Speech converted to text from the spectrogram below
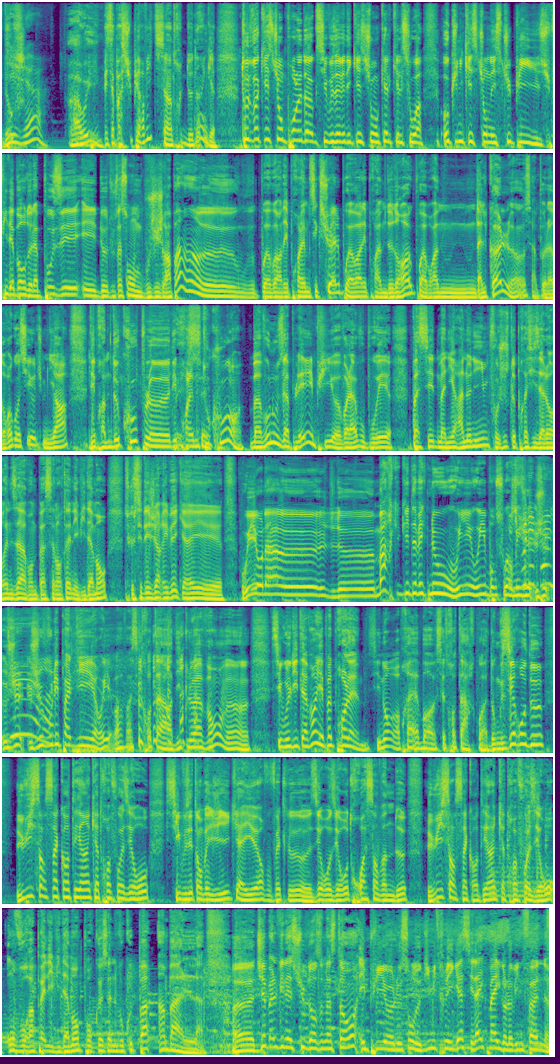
De ouf. Déjà? Ah oui Mais ça passe super vite, c'est un truc de dingue. Toutes vos questions pour le dog, si vous avez des questions, quelles qu'elles soient, aucune question n'est stupide, il suffit d'abord de la poser et de toute façon on ne vous jugera pas. hein. Euh, Vous pouvez avoir des problèmes sexuels, vous pouvez avoir des problèmes de drogue, vous pouvez avoir hum, d'alcool, hein, c'est un peu la drogue aussi, tu me diras. Des problèmes de couple, euh, des Oui, problèmes tout court, bah vous nous appelez et puis euh, voilà, vous pouvez passer de manière anonyme, faut juste le préciser à Lorenza avant de passer à l'antenne évidemment, parce que c'est déjà arrivé qu'il y ait... Oui, on a euh, de Marc qui est avec nous, oui, oui, bonsoir, Je oui, voulais je, pas le je, je, dire. je voulais pas le dire, oui, enfin, c'est trop tard, dites-le avant, ben, si vous le dites avant, il n'y a pas de problème, sinon après, bon, c'est trop tard quoi. Donc 02 851 4x0, si vous êtes en Belgique, ailleurs, vous faites le 00 322 851 4x0, on vous rappelle évidemment pour que ça ne vous coûte pas un bal. Euh, J Balvin à dans un instant, et puis euh, le son de Dimitri Vegas, c'est Like Mike dans Love in Fun.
